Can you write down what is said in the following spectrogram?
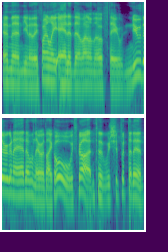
and then you know they finally added them. I don't know if they knew they were going to add them, and they were like, "Oh, we forgot, we should put that in."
